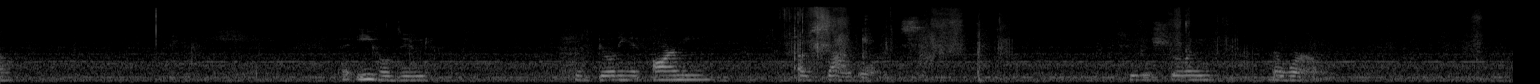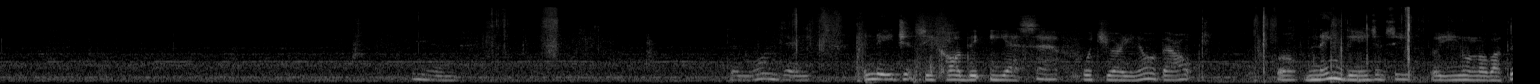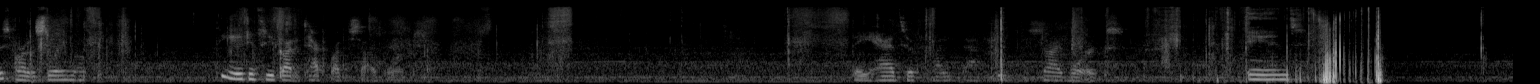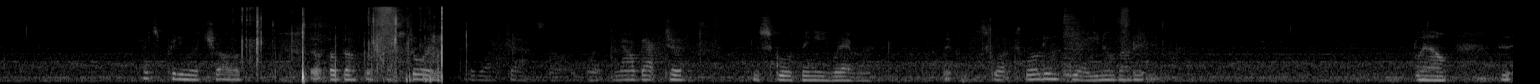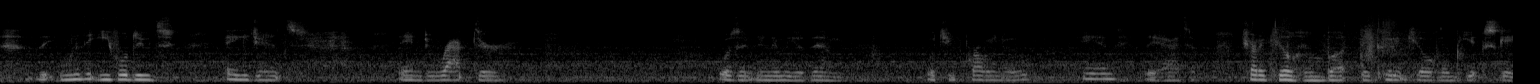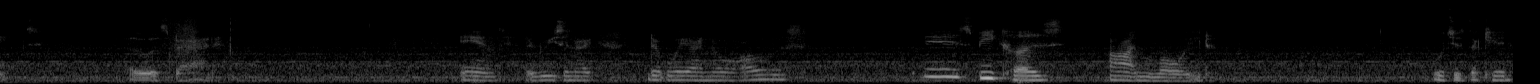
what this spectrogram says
the Evil Dude was building an army of cyborgs to destroy the world. And then one day, an agency called the ESF, which you already know about, well, named the agency, but you don't know about this part of the story. The agency got attacked by the cyborgs. They had to fight back with the cyborgs. And that's pretty much all about the whole story now back to the school thingy, whatever. The school exploding? Yeah, you know about it. Well, the, the, one of the evil dude's agents, named Raptor, was an enemy of them, which you probably know. And they had to try to kill him, but they couldn't kill him. He escaped. It was bad. And the reason I, the way I know all of this is because I'm Lloyd. Which is the kid,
